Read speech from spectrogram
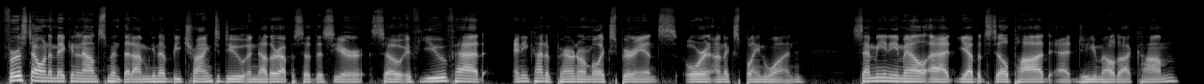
first, I want to make an announcement that I'm going to be trying to do another episode this year. So if you've had any kind of paranormal experience or an unexplained one, send me an email at yeahbutstillpod at gmail.com.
